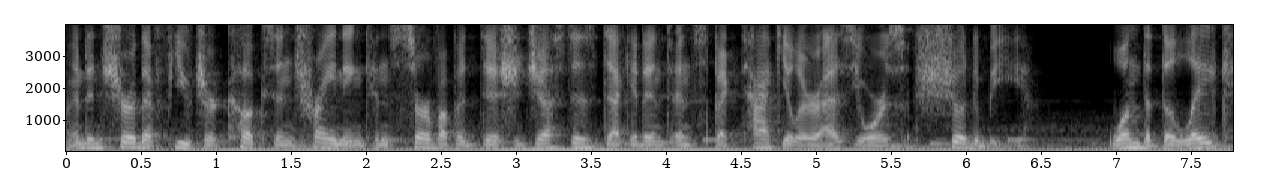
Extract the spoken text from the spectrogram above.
and ensure that future cooks in training can serve up a dish just as decadent and spectacular as yours should be. One that the lake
